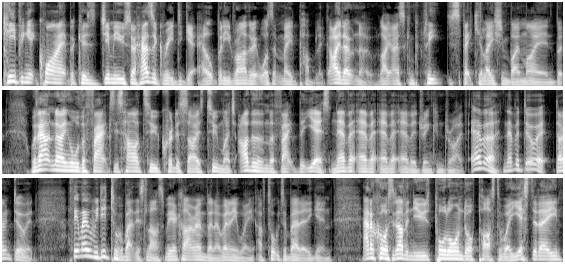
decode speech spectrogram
keeping it quiet because Jimmy Uso has agreed to get help, but he'd rather it wasn't made public. I don't know. Like it's complete speculation by my end, but without knowing all the facts, it's hard to criticize too much. Other than the fact that yes, never, ever, ever, ever drink and drive. Ever, never do it. Don't do it. I think maybe we did talk about this last week. I can't remember now. But anyway, I've talked about it again. And of course, in other news, Paul Orndorff passed away yesterday.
